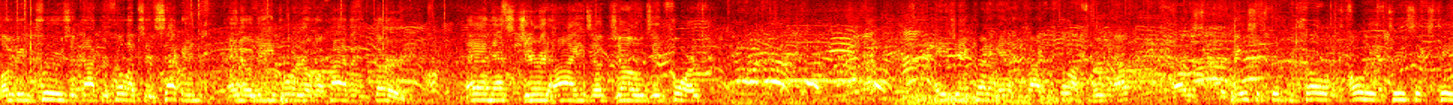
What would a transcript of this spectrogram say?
Logan Cruz of Dr. Phillips in second, and O'Dane Porter of Wekiva in third. And that's Jared Hines of Jones in fourth. AJ Cunningham from Dr. Phillips moving up as the pace has been controlled. It's only a 216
